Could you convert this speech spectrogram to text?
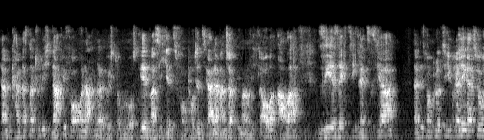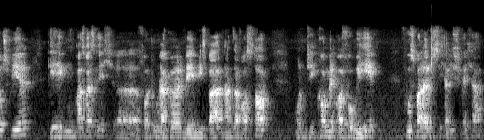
dann kann das natürlich nach wie vor auch in eine andere Richtung losgehen, was ich jetzt vom Potenzial der Mannschaft immer noch nicht glaube, aber sehe 60 letztes Jahr, dann ist man plötzlich im Relegationsspiel gegen, was weiß ich, äh, Fortuna Köln, Wien, Wiesbaden, Hansa Rostock und die kommen mit Euphorie, fußballerisch sicherlich schwächer.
